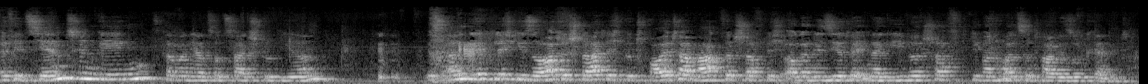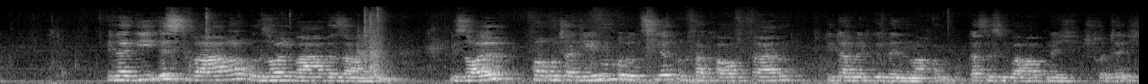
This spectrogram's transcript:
Effizient hingegen, kann man ja zurzeit studieren, ist angeblich die Sorte staatlich betreuter, marktwirtschaftlich organisierter Energiewirtschaft, die man heutzutage so kennt. Energie ist Ware und soll Ware sein. Die soll von Unternehmen produziert und verkauft werden, die damit Gewinn machen. Das ist überhaupt nicht strittig.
